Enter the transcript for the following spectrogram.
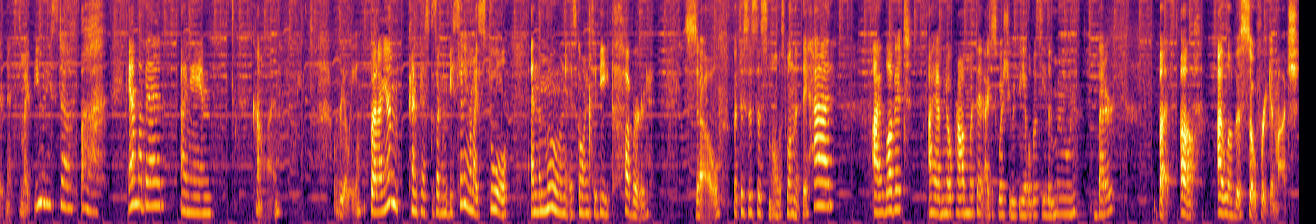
right next to my beauty stuff uh, and my bed. I mean, come on, really. But I am kind of pissed because I'm gonna be sitting on my stool and the moon is going to be covered. So, but this is the smallest one that they had. I love it. I have no problem with it. I just wish you would be able to see the moon better. But, uh, I love this so freaking much.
